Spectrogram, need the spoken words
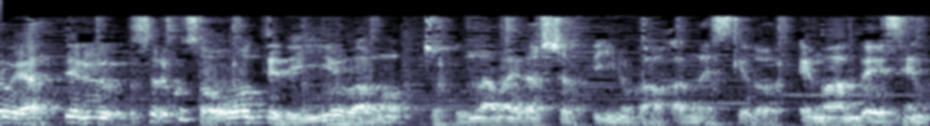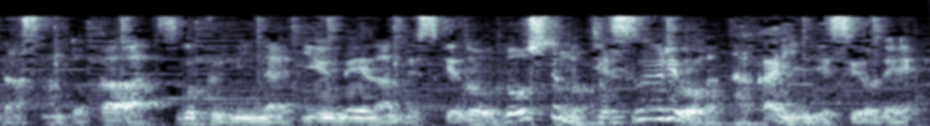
をやってる、それこそ大手で言えばもうちょっと名前出しちゃっていいのかわかんないですけど、M&A センターさんとか、すごくみんな有名なんですけど、どうしても手数料が高いんですよね。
